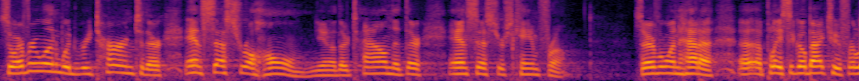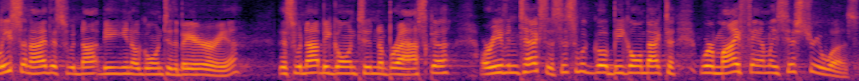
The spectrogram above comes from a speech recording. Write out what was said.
So everyone would return to their ancestral home, you know, their town that their ancestors came from. So everyone had a, a place to go back to. For Lisa and I, this would not be, you know, going to the Bay Area. This would not be going to Nebraska or even Texas. This would go, be going back to where my family's history was.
